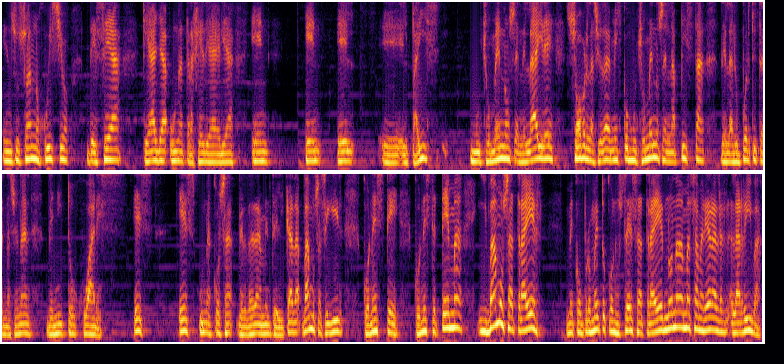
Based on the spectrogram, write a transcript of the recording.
en su sano juicio desea que haya una tragedia aérea en, en el, eh, el país mucho menos en el aire sobre la Ciudad de México, mucho menos en la pista del Aeropuerto Internacional Benito Juárez. Es es una cosa verdaderamente delicada. Vamos a seguir con este, con este tema y vamos a traer me comprometo con ustedes a traer, no nada más a la Riva,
